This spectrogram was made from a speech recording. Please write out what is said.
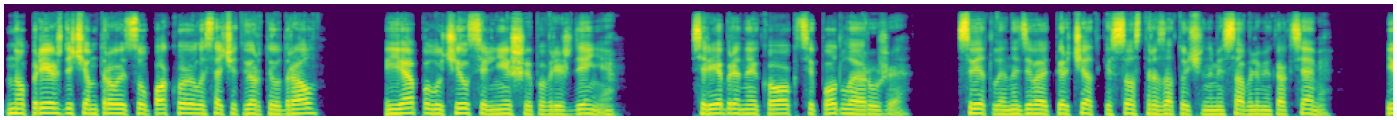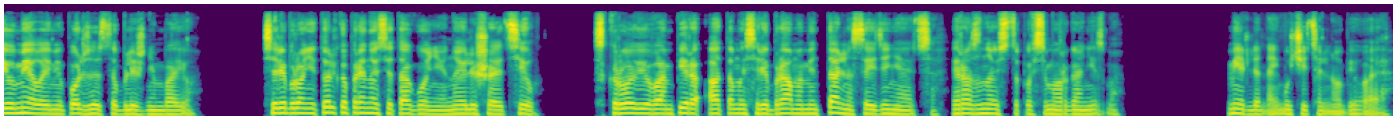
Но прежде чем троица упокоилась, а четвертый удрал, я получил сильнейшие повреждения. Серебряные когти, подлое оружие. Светлые надевают перчатки с остро заточенными саблями-когтями и умело ими пользуются в ближнем бою. Серебро не только приносит агонию, но и лишает сил. С кровью вампира атомы серебра моментально соединяются и разносятся по всему организму медленно и мучительно убивая.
